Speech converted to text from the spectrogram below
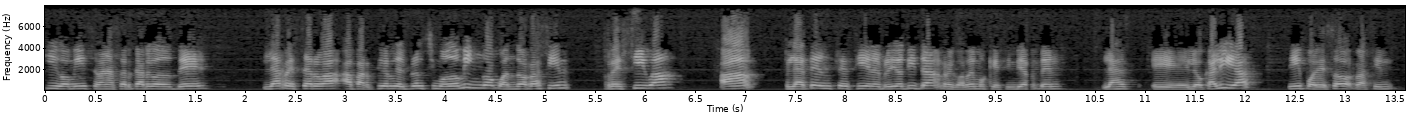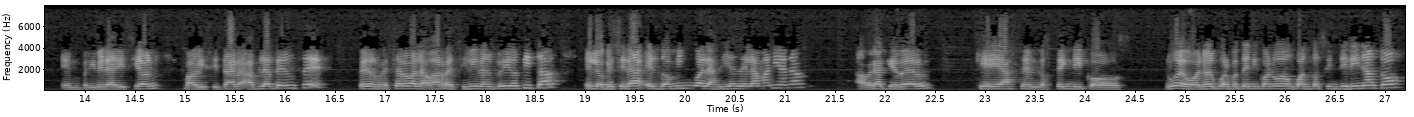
y Gomis se van a hacer cargo de la reserva a partir del próximo domingo, cuando Racing reciba a Platense, sí, en el predio Tita. Recordemos que se invierten las eh, localías, ¿sí? por eso Racing en primera edición va a visitar a Platense, pero en reserva la va a recibir en el predio Tita, en lo que será el domingo a las 10 de la mañana. Habrá que ver qué hacen los técnicos nuevos, ¿no? El cuerpo técnico nuevo en cuanto a su interinato.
